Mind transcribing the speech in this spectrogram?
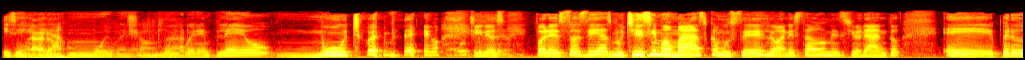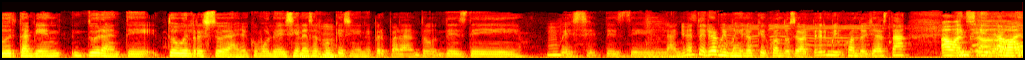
y se Claro. genera muy buen, Mucho. muy Claro. buen empleo, mucho empleo. Mucho y nos- empleo. por estos días muchísimo más, como ustedes lo han estado mencionando, eh, pero también durante todo el resto del año, como lo decían, es algo que se viene preparando desde, pues, desde el año anterior. Me imagino que cuando se va a terminar, cuando ya está en- eh, avanzada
